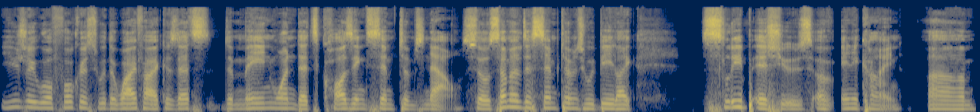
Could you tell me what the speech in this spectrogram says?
usually we'll focus with the wi-fi because that's the main one that's causing symptoms now so some of the symptoms would be like sleep issues of any kind um,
